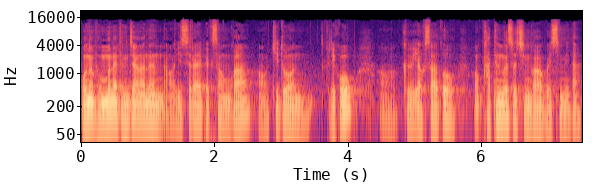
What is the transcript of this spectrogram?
오늘 본문에 등장하는 어, 이스라엘 백성과 어, 기도원 그리고 어, 그 역사도 같은 것을 증거하고 있습니다.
